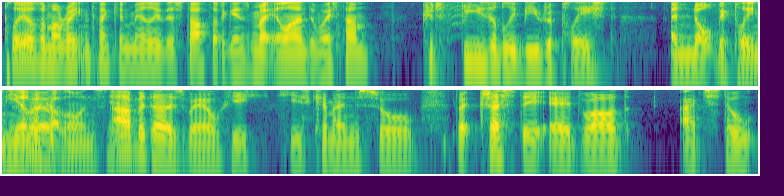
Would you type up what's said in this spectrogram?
players, am I right in thinking, Melly, that started against Midtjylland and West Ham could feasibly be replaced and not be playing here in a couple of ones. Abada as well. He he's come in so, but Christie, Edouard, I'd still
